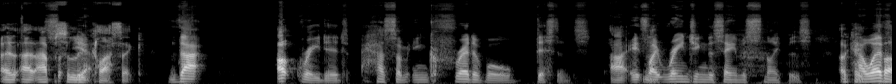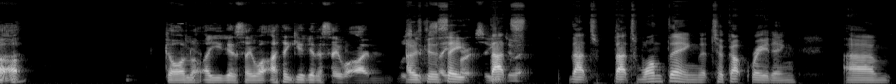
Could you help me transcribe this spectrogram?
An, an absolute yeah. classic. that upgraded has some incredible distance. Uh, it's like ranging the same as snipers. Okay, However- but- go on. Yeah. Are you going to say what? I think you're going to say what I'm. Was I was going going to to say it, so you do that's it. that's that's one thing that took upgrading um,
